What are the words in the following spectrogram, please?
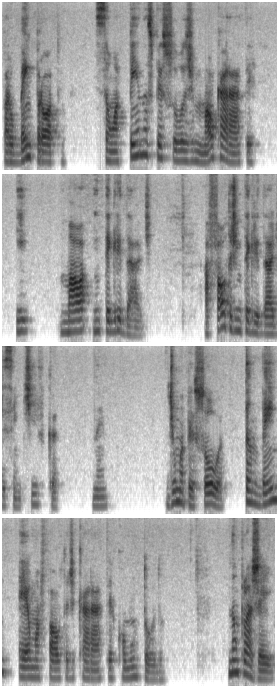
para o bem próprio são apenas pessoas de mau caráter e má integridade. A falta de integridade científica né, de uma pessoa também é uma falta de caráter como um todo. Não plageie,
